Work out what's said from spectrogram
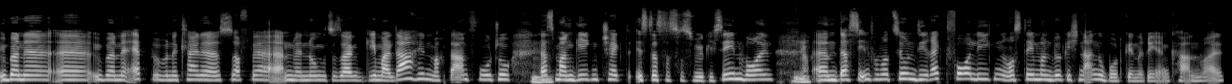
über eine, äh, über eine App, über eine kleine Softwareanwendung zu sagen, geh mal dahin, mach da ein Foto, mhm. dass man gegencheckt, ist das das, was wir wirklich sehen wollen, ja. ähm, dass die Informationen direkt vorliegen, aus denen man wirklich ein Angebot generieren kann, weil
